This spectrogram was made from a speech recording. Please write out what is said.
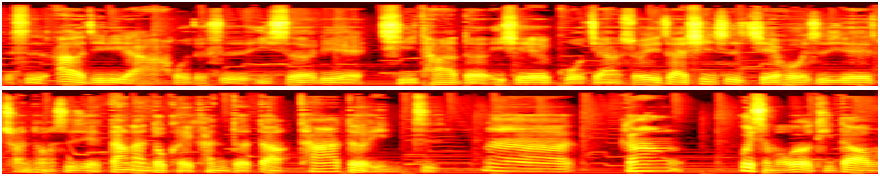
就是阿尔及利亚或者是以色列其他的一些国家，所以在新世界或者是一些传统世界，当然都可以看得到它的影子。那刚为什么我有提到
